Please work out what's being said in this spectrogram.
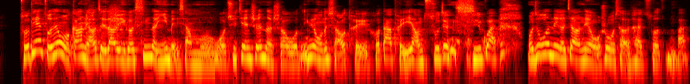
昨天昨天我刚了解到一个新的医美项目。我去健身的时候，我的因为我的小腿和大腿一样粗，就很奇怪。我就问那个教练，我说我小腿太粗了怎么办？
